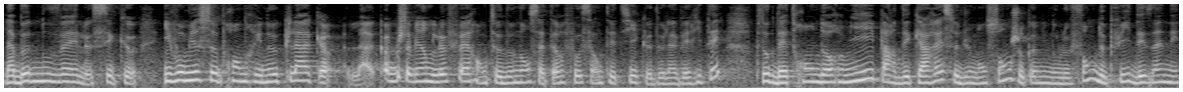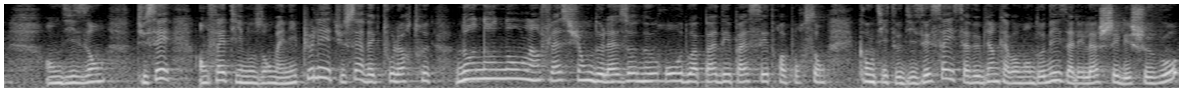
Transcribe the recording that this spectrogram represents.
la bonne nouvelle, c'est que il vaut mieux se prendre une claque, là, comme je viens de le faire en te donnant cette info synthétique de la vérité, plutôt que d'être endormi par des caresses du mensonge comme ils nous le font depuis des années, en disant, tu sais, en fait, ils nous ont manipulés, tu sais, avec tous leurs trucs. Non, non, non, l'inflation de la zone euro doit pas dépasser 3%. Quand ils te disaient ça, ils savaient bien qu'à un moment donné, ils allaient lâcher les chevaux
